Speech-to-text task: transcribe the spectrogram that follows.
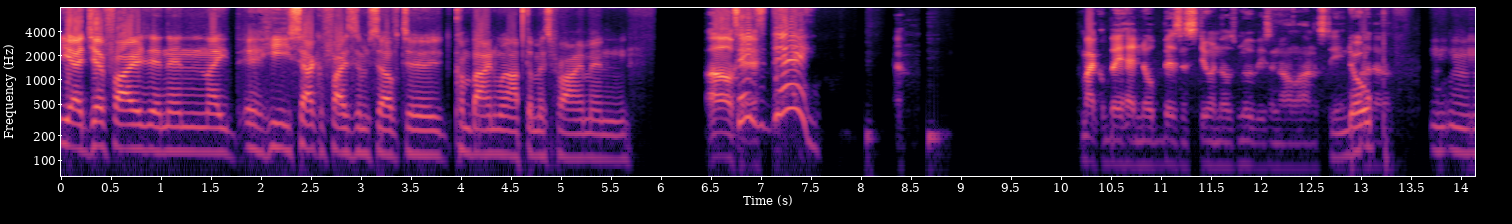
yeah, Jetfire and then like he sacrificed himself to combine with Optimus Prime and Oh, okay. saves the day. Michael Bay had no business doing those movies. In all honesty, Nope. But, uh,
